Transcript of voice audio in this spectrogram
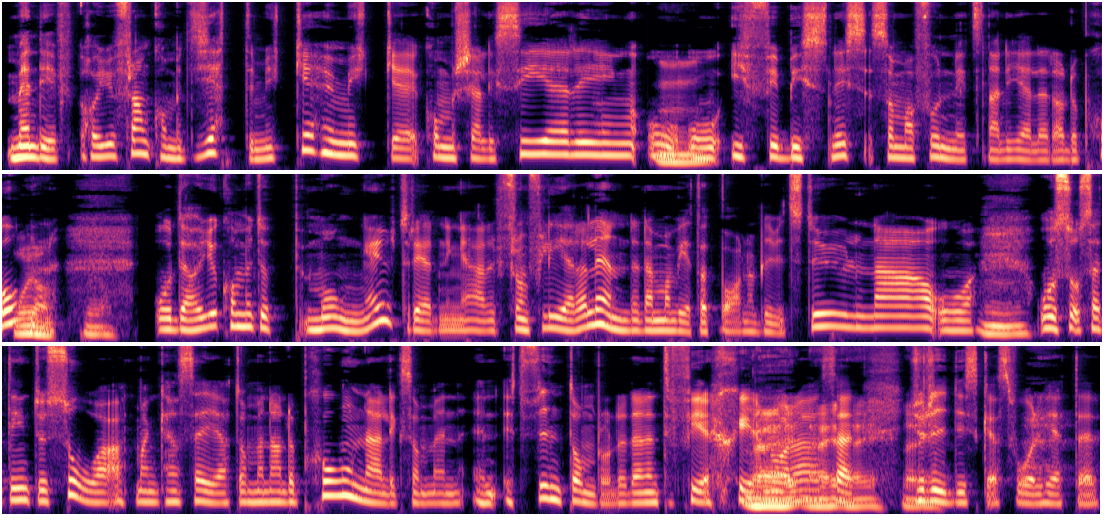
Men det har ju framkommit jättemycket hur mycket kommersialisering och, Mm. och iffy business som har funnits när det gäller adoption. Oh ja, oh ja. Och det har ju kommit upp många utredningar från flera länder där man vet att barn har blivit stulna och, Mm. och så. Så att det är inte så att man kan säga att om en adoption är liksom en, en, ett fint område där det inte sker, Nej, några nej, så här, nej. Juridiska svårigheter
